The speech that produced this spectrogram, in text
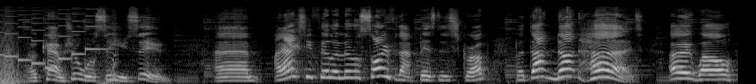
Okay, I'm sure we'll see you soon. Um, I actually feel a little sorry for that business scrub, but that nut hurt. Oh, well,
